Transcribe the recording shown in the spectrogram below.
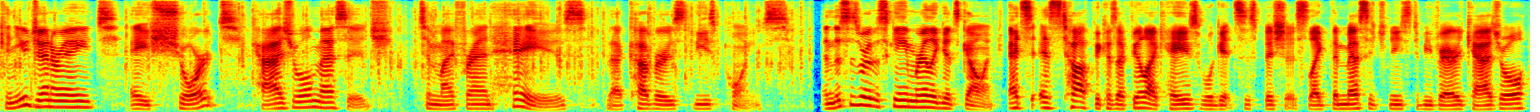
Can you generate a short, casual message to my friend Hayes that covers these points? And this is where the scheme really gets going. It's, it's tough because I feel like Hayes will get suspicious. Like the message needs to be very casual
